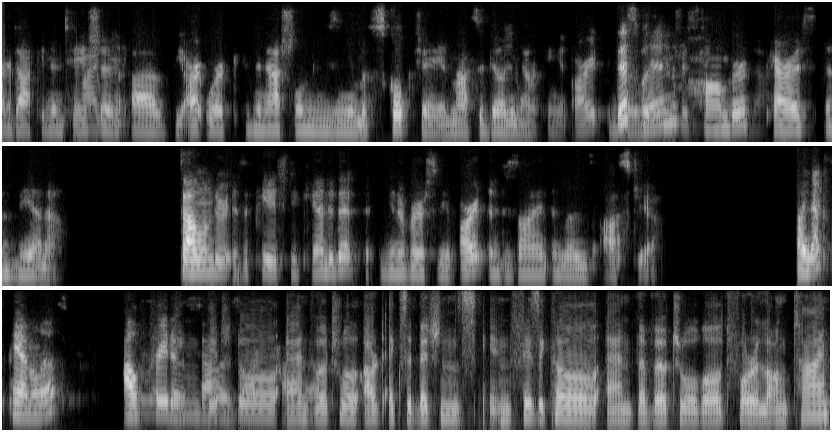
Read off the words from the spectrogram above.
some documentation of the artwork in the National Museum of Sculpture in Macedonia. Working in art in this Berlin, Hamburg, Paris, and Vienna. Salander is a PhD candidate at the University of Art and Design in Linz, Austria. My next panelist, Alfredo Salazar. digital and virtual art exhibitions in physical and the virtual world for a long time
